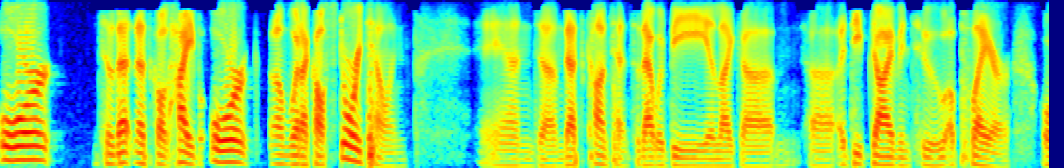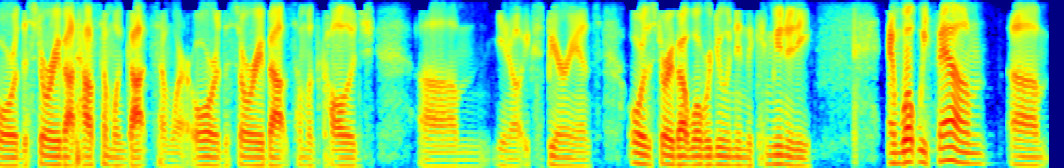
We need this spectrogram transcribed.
Or so that that's called hype, or um, what I call storytelling, and um, that's content. So that would be like a, a deep dive into a player, or the story about how someone got somewhere, or the story about someone's college, um, you know, experience, or the story about what we're doing in the community. And what we found, um,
